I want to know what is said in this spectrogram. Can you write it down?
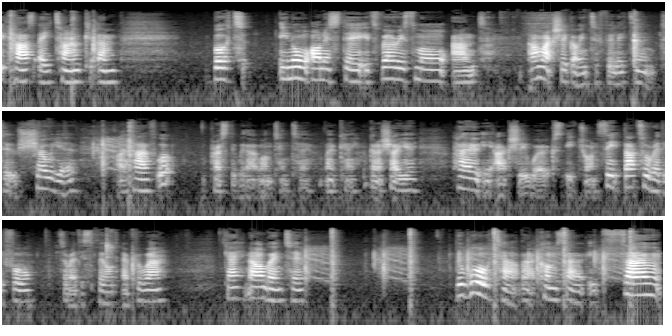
it has a tank, um, but in all honesty, it's very small and I'm actually going to fill it in to show you. I have, whoop, pressed it without wanting to. Okay, I'm going to show you how it actually works, each one. See, that's already full. It's already spilled everywhere. Okay, now I'm going to... The water that comes out, it's so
